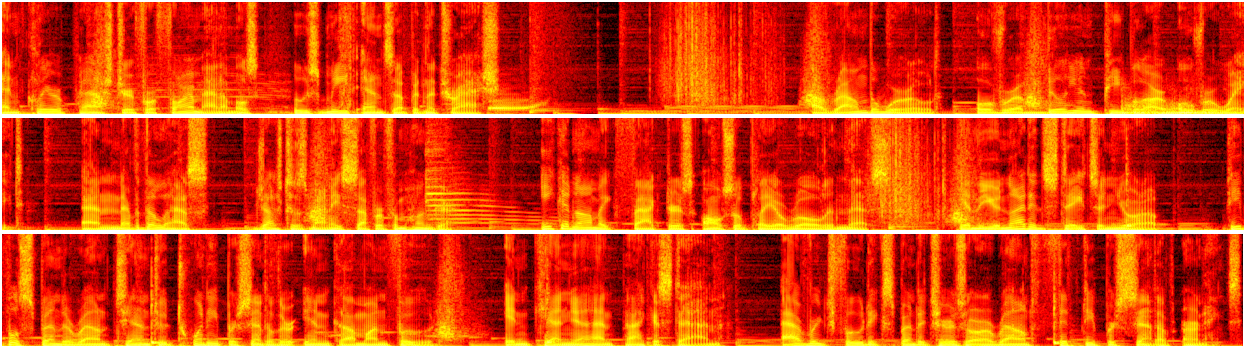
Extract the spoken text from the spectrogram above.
and clear pasture for farm animals whose meat ends up in the trash. Around the world, over a billion people are overweight, and nevertheless, just as many suffer from hunger. Economic factors also play a role in this. In the United States and Europe, people spend around 10 to 20 percent of their income on food. In Kenya and Pakistan, average food expenditures are around 50 percent of earnings.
